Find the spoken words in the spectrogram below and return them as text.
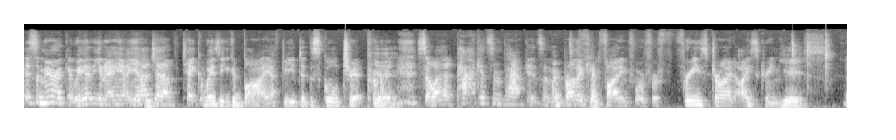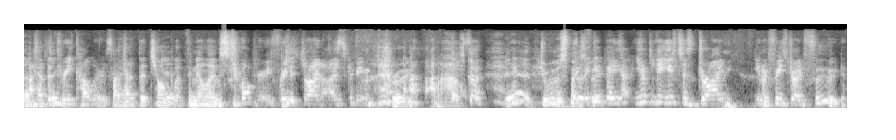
It's America. We had, you know, you had to have takeaways that you could buy after you did the school trip, right? Yeah. So I had packets and packets, and my brother kept fighting for for freeze dried ice cream. Yes, I had the the thing. three colors. I had the chocolate, vanilla, and strawberry freeze dried ice cream. True. wow. So, Yeah. Do you remember so space they food? get, they, you have to get used to dried, you know, freeze dried food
